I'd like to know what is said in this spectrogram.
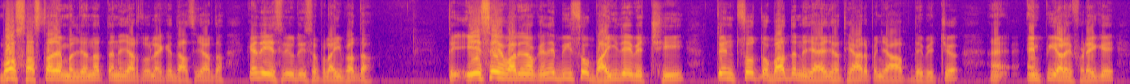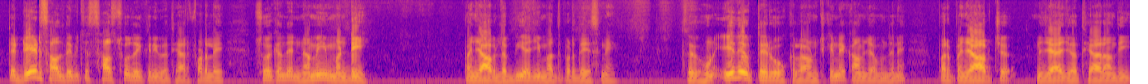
ਬਹੁਤ ਸਸਤਾ ਜਿਹਾ ਮਿਲ ਜਾਂਦਾ 3000 ਤੋਂ ਲੈ ਕੇ 10000 ਦਾ। ਕਹਿੰਦੇ ਇਸ ਲਈ ਉਹਦੀ ਸਪਲਾਈ ਵੱਧਾ ਤੇ ਇਸੇ ਹਵਾਲੇ ਨਾਲ ਕਹਿੰਦੇ 2022 ਦੇ ਵਿੱਚ ਹੀ 300 ਤੋਂ ਵੱਧ ਨਜਾਇਜ਼ ਹਥਿਆਰ ਪੰਜਾਬ ਦੇ ਵਿੱਚ ਐਮਪੀ ਵਾਲੇ ਫੜੇ ਗਏ ਤੇ ਡੇਢ ਸਾਲ ਦੇ ਵਿੱਚ 700 ਦੇ ਕਰੀਬ ਹਥਿਆਰ ਫੜ ਲਏ। ਸੋ ਇਹ ਕਹਿੰਦੇ ਨਵੀਂ ਮੰਡੀ ਪੰਜਾਬ ਲੱਭੀ ਆ ਜੀ, ਮੱਧ ਪ੍ਰਦੇਸ਼ ਨੇ। ਤੇ ਹੁਣ ਇਹਦੇ ਉੱਤੇ ਰੋਕ ਲਾਉਣ ਚ ਕਿੰਨੇ ਕਾਮਯਾਬ ਹੁੰਦੇ ਨੇ? ਪਰ ਪੰਜਾਬ 'ਚ ਨਜਾਇਜ਼ ਹਥਿਆਰਾਂ ਦੀ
